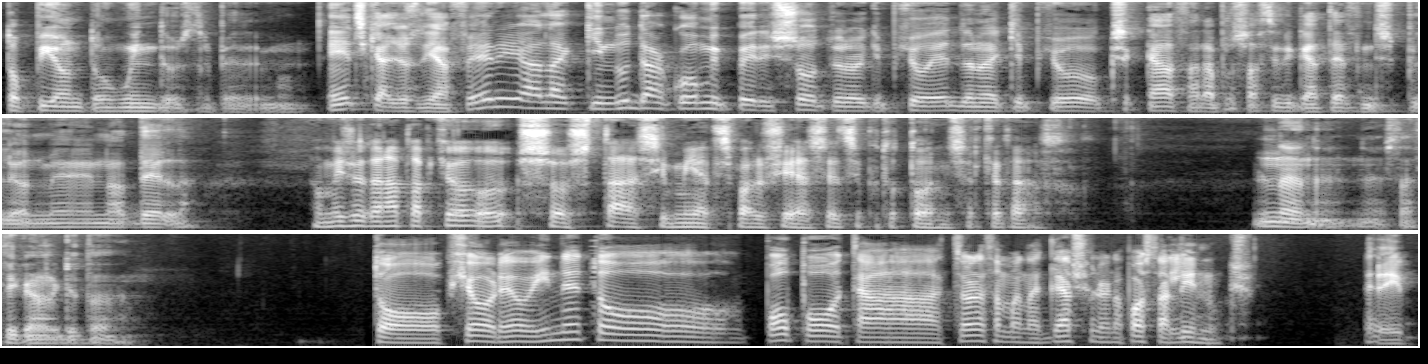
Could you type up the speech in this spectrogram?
το ποιόν το Windows, ρε παιδί μου. Έτσι κι αλλιώς διαφέρει, αλλά κινούνται ακόμη περισσότερο και πιο έντονα και πιο ξεκάθαρα προς αυτή την κατεύθυνση πλέον με Nadella. Νομίζω ήταν από τα πιο σωστά σημεία της παρουσίας έτσι που το τόνισε αρκετά αυτό. Ναι, ναι, ναι, σταθήκαν αρκετά. Το πιο ωραίο είναι το πω πω τα... τώρα θα με αναγκάσουν να πάω στα Linux. Δηλαδή,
